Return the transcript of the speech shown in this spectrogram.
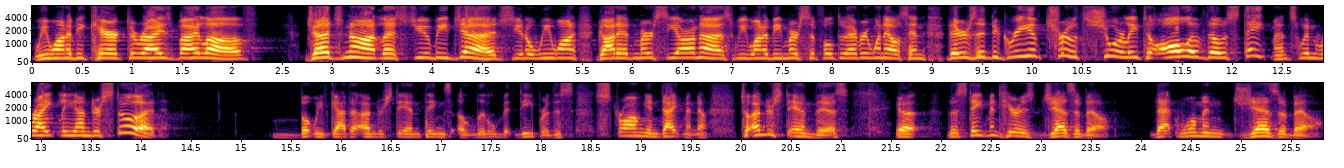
we want to be characterized by love. Judge not, lest you be judged. You know, we want, God had mercy on us. We want to be merciful to everyone else. And there's a degree of truth, surely, to all of those statements when rightly understood but we've got to understand things a little bit deeper. This strong indictment. Now, to understand this, uh, the statement here is Jezebel, that woman Jezebel.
